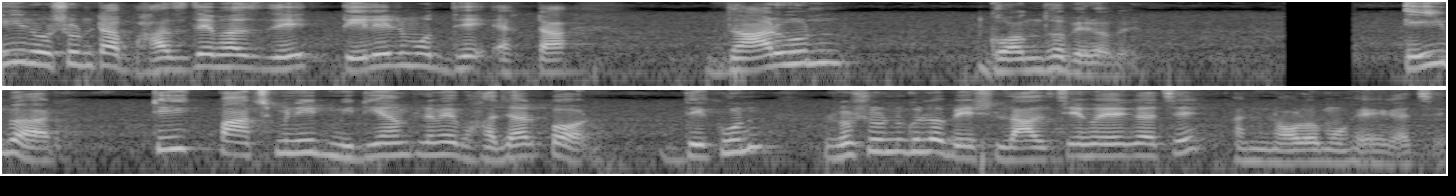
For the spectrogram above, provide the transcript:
এই রসুনটা ভাজতে ভাজতে তেলের মধ্যে একটা দারুণ গন্ধ বেরোবে। এইবার ঠিক পাঁচ মিনিট মিডিয়াম ফ্লেমে ভাজার পর দেখুন রসুনগুলো বেশ লালচে হয়ে গেছে আর নরমও হয়ে গেছে।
